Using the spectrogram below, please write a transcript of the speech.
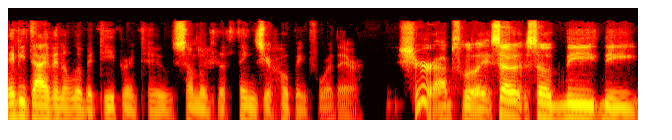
Maybe dive in a little bit deeper into some of the things you're hoping for there. Sure, absolutely. So, so the the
